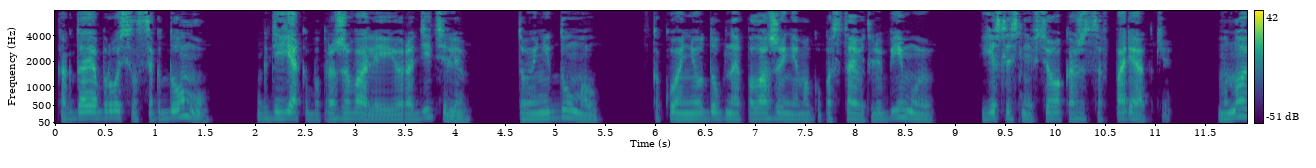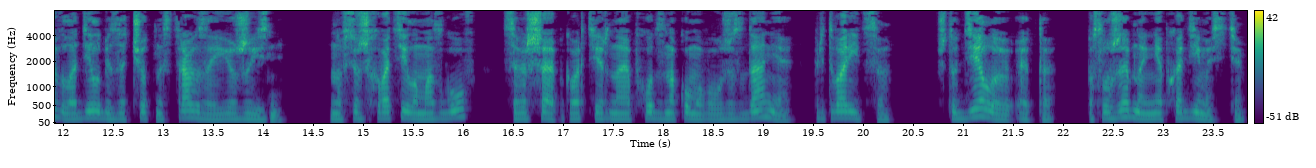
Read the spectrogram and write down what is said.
Когда я бросился к дому, где якобы проживали ее родители, то и не думал, какое неудобное положение могу поставить любимую, если с ней все окажется в порядке. Мной владел безотчетный страх за ее жизнь. Но все же хватило мозгов, совершая поквартирный обход знакомого уже здания, притвориться, что делаю это по служебной необходимости.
